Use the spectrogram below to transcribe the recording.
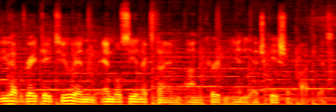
you have a great day too. And, and we'll see you next time on the Kirk and Andy Educational Podcast.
